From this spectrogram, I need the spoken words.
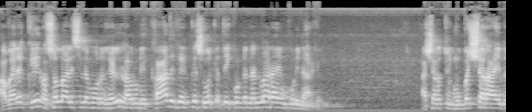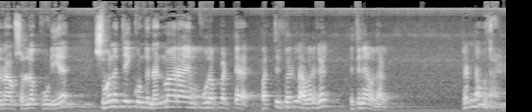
அவருக்கு ரசோல்லா அலிஸ்லாம் அவர்கள் அவருடைய காது கேட்க சுவர்க்கத்தை கொண்டு நன்மாராயம் கூறினார்கள். அஷரத்துல் முபஷரா என்று நாம் சொல்லக்கூடிய சுவனத்தை கொண்டு நன்மாராயம் கூறப்பட்ட பத்து பேரில் அவர்கள் எத்தனையாவது ஆள்? இரண்டாவது ஆள்.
